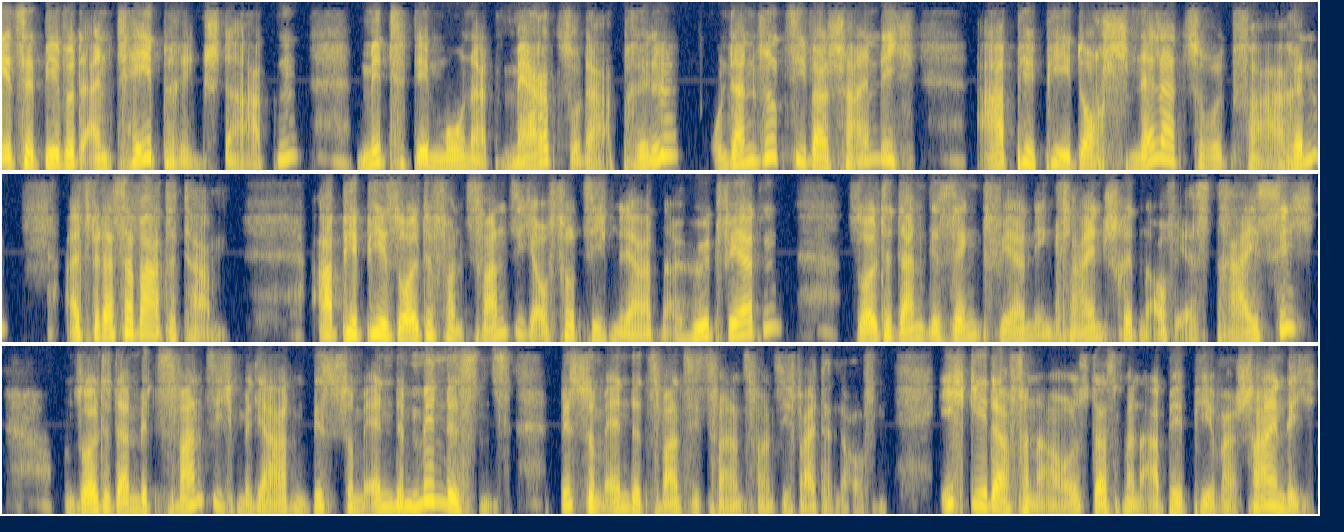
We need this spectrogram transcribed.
EZB wird ein Tapering starten mit dem Monat März oder April. Und dann wird sie wahrscheinlich APP doch schneller zurückfahren, als wir das erwartet haben. APP sollte von 20 auf 40 Milliarden erhöht werden, sollte dann gesenkt werden in kleinen Schritten auf erst 30 und sollte dann mit 20 Milliarden bis zum Ende mindestens bis zum Ende 2022 weiterlaufen. Ich gehe davon aus, dass man APP wahrscheinlich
